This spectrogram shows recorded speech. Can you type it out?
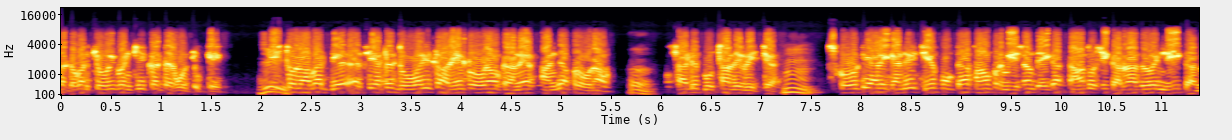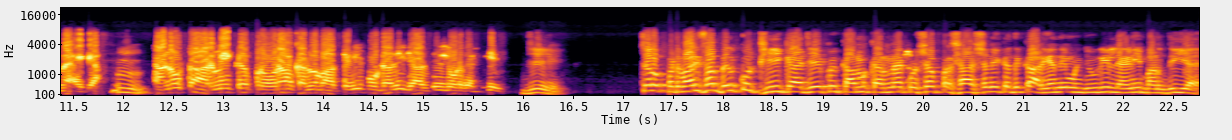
ਘੱਟੋ ਘੱਟ 24 25 ਘੰਟੇ ਹੋ ਚੁੱਕੇ। ਜੀ। ਇਸ ਤੋਂ ਇਲਾਵਾ ਅਸੀਂ ਇੱਥੇ ਦੋ ਵਾਰੀ ਧਾਰਮਿਕ ਪ੍ਰੋਗਰਾਮ ਕਰਾਉਂਦੇ ਹਾਂ ਸਾਂਝਾ ਪ੍ਰੋਗਰਾਮ ਸਾਡੇ ਬੂਥਾਂ ਦੇ ਵਿੱਚ। ਸਿਕਿਉਰਿਟੀ ਵਾਲੇ ਕਹਿੰਦੇ ਜੇ ਬੂਟਾ ਸਾਨੂੰ ਪਰਮਿਸ਼ਨ ਦੇਗਾ ਤਾਂ ਤੁਸੀਂ ਕਰਨਾ ਤੇ ਨਹੀਂ ਕਰਨਾ ਹੈਗਾ। ਸਾਨੂੰ ਧਾਰਮਿਕ ਪ੍ਰੋਗਰਾਮ ਕਰਨ ਵਾਸਤੇ ਵੀ ਬੂਟਾ ਦੀ ਇਜਾਜ਼ਤ ਦੀ ਲੋੜ ਹੈ ਜੀ। ਚਲੋ ਪਟਵਾਰੀ ਸਾਹਿਬ ਬਿਲਕੁਲ ਠੀਕ ਹੈ। ਜੇ ਕੋਈ ਕੰਮ ਕਰਨਾ ਕੁਛ ਪ੍ਰਸ਼ਾਸਨਿਕ ਅਧਿਕਾਰੀਆਂ ਦੀ ਮਨਜ਼ੂਰੀ ਲੈਣੀ ਬਣਦੀ ਹੈ।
